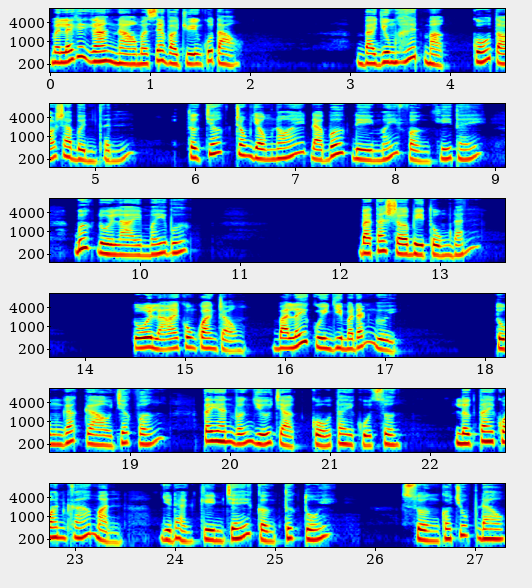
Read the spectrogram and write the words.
Mày lấy cái gan nào mà xem vào chuyện của tao? Bà Dung hết mặt, Cố tỏ ra bình tĩnh. Thực chất trong giọng nói đã bớt đi mấy phần khí thế, Bước đùi lại mấy bước. Bà ta sợ bị Tùng đánh. Tôi là ai không quan trọng, Bà lấy quyền gì mà đánh người? Tùng gắt gao chất vấn, Tay anh vẫn giữ chặt cổ tay của Xuân. Lực tay của anh khá mạnh, Như đang kiềm chế cận tức tối. Xuân có chút đau,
